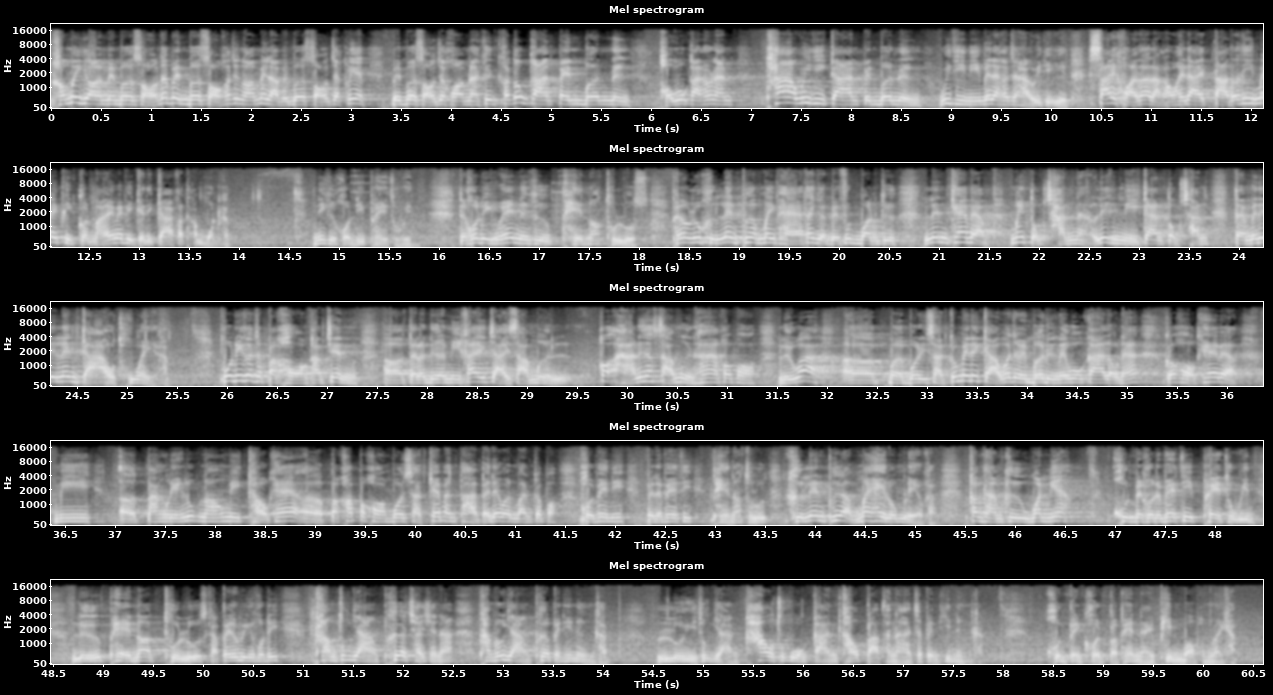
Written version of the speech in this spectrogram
เขาไม่ยอมเป็นเบอร์สองถ้าเป็นเบอร์สองเขาจะนอนไม่หลับเป็นเบอร์สองจะเครียดเป็นเบอร์สองจะความดันขึ้นเขาต้องการเป็นเบอร์หนึ่งของวงการเท่านั้น ถ้าวิธีการเป็นเบอร์หนึ่งวิธีนี้ไม่ได้เขาจะหาวิธีอื่นซ้ายขวาหน้าหลังเอาให้ได้ตราบเท่าที่ไม่ผิดกฎหมายไม่ผิดกติกาเขาทำหมดครับ นี่คือคนที่ play to win แต่คนอีกประเภทหนึ่งคือ play not to lose play not to lose คือเล่นเพื่อไม่แพ้ ถ้าเกิดเป็นฟุตบอลคือเล่นแค่แบบไม่ตกชั้นน่ะเรียกหนีการตกชั้น แต่ไม่ได้เล่นกะเอาถ้วยครับ พวกนี้ก็จะประคองครับ เช่น แต่ละเดือนมีค่าใช้จ่าย 30,000 ก็หาได้สัก 35,000ก็พอ หรือว่าเเปิดบริษัทก็ไม่ได้กล่าวว่าจะเป็นเบอร์หนึ่งในวงการหรอกนะ ก็ขอแค่แบบมีตังค์เลี้ยงลูกน้อง มีเขาแค่ประคับประคองบริษัทแค่มันผ่านไปได้วันๆก็พอ คนประเพศนี้เป็นประเภทที่เพย์นอตทูรุสคือเล่นเพื่อไม่ให้ล้มเหลวครับคำถามคือวันนี้ คุณเป็นคนประเภทที่ play to win หรือ play not to lose ครับ play to win คือคนที่ทำทุกอย่างเพื่อชัยชนะทำทุกอย่างเพื่อเป็นที่หนึ่งครับ ลุยทุกอย่างเข้าทุกวงการเขาปรารถนาจะเป็นที่หนึ่งครับ คุณเป็นคนประเภทไหนพิมพ์บอกผมหน่อยครับ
